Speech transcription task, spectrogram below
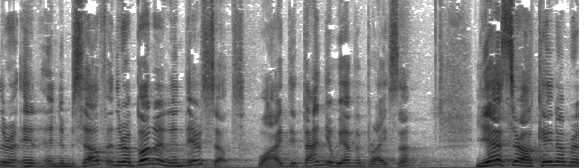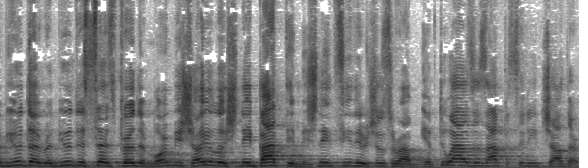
the, and, and himself and the Rabbanan and their selves. Why? Titania, we have a brisa. Yes, sir. Al Kainam Rabbi Yehuda. Rabbi says furthermore, Mishayelo Shnei Batim, Mishnei Tzidir You have two houses opposite each other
